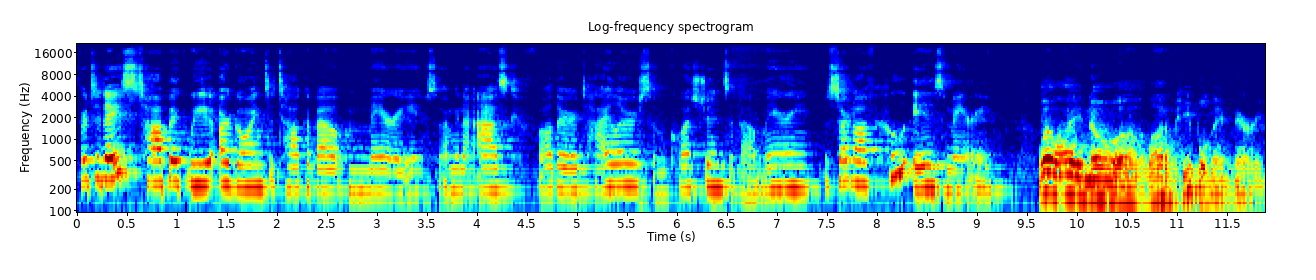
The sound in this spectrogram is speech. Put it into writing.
For today's topic, we are going to talk about Mary. So I'm going to ask Father Tyler some questions about Mary. To start off, who is Mary? Well, I know a lot of people named Mary.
